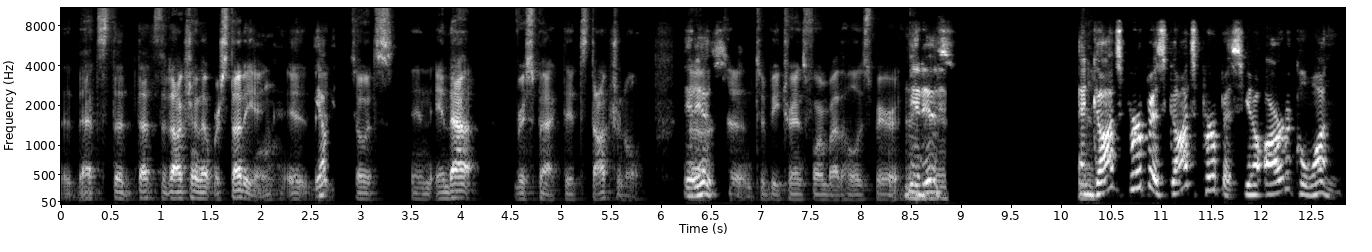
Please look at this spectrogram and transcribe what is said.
that's the that's the doctrine that we're studying. It, yep. So it's in in that respect, it's doctrinal. It uh, is to, to, be transformed by the Holy Spirit. It mm-hmm. is. And God's purpose, God's purpose, you know, Article One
